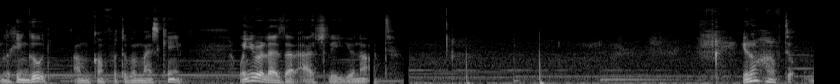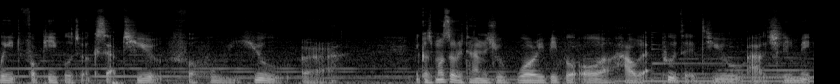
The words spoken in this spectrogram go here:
looking good. I'm comfortable in my skin when you realize that actually you're not you don't have to wait for people to accept you for who you are because most of the times you worry people or how I put it you actually make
